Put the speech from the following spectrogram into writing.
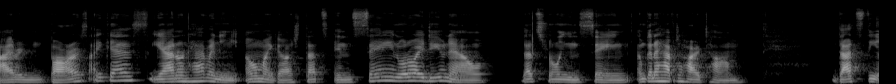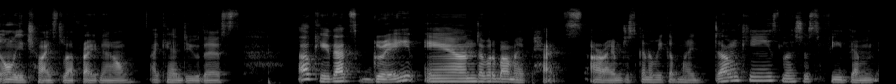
iron bars, I guess? Yeah, I don't have any. Oh my gosh, that's insane. What do I do now? That's really insane. I'm gonna have to hire Tom. That's the only choice left right now. I can't do this. Okay, that's great. And what about my pets? All right, I'm just gonna wake up my donkeys. Let's just feed them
